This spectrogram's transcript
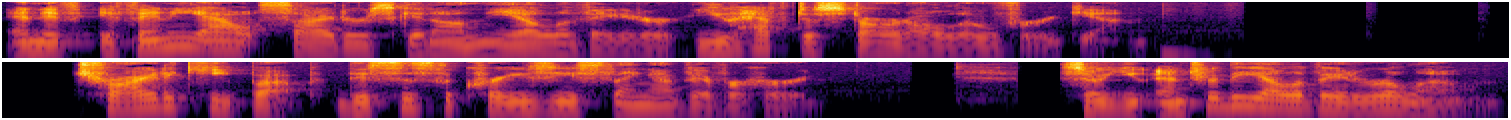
And if, if any outsiders get on the elevator, you have to start all over again. Try to keep up. This is the craziest thing I've ever heard. So you enter the elevator alone,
